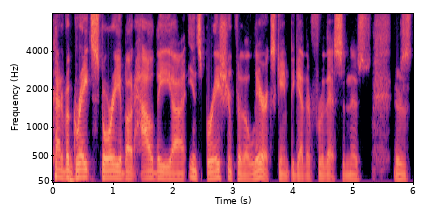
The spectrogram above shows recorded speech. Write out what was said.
kind of a great story about how the uh, inspiration for the lyrics came together for this, and there's there's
